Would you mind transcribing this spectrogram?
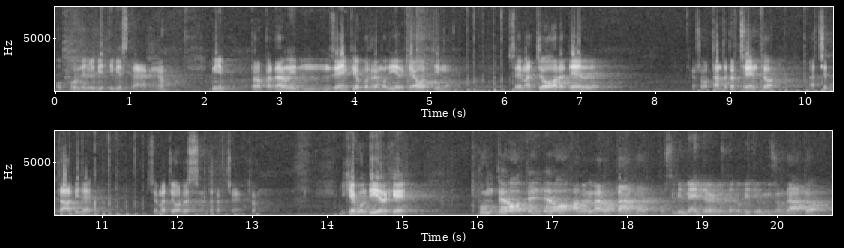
oppure degli obiettivi esterni. No? Quindi, però per dare un, un esempio potremmo dire che è ottimo se è maggiore del 80%, accettabile se maggiore del 60%. Il che vuol dire che punterò, tenderò a farlo arrivare a 80 possibilmente, perché questo è l'obiettivo che mi sono dato,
